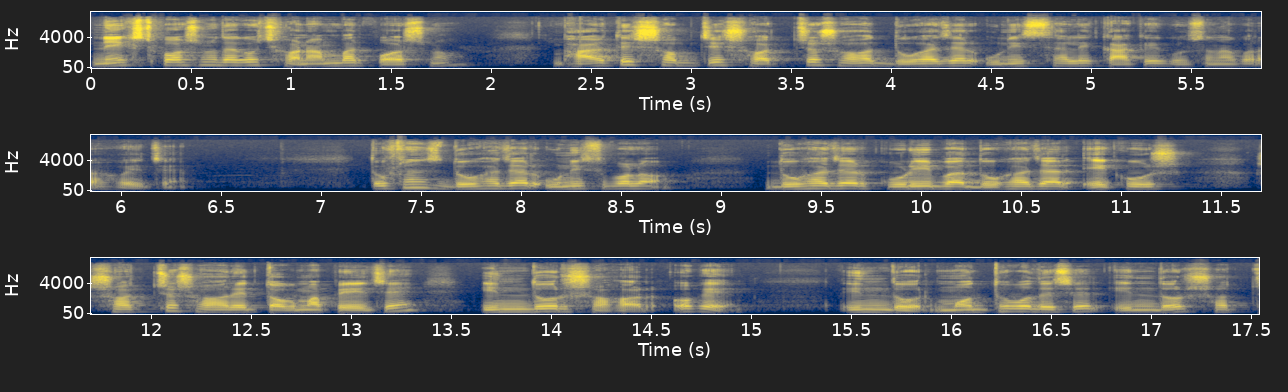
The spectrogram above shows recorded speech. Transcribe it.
নেক্সট প্রশ্ন, দেখো, ছ নম্বর প্রশ্ন। ভারতের সবচেয়ে স্বচ্ছ শহর দু হাজার উনিশ সালে কাকে ঘোষণা করা হয়েছে? তো ফ্রেন্ডস দু হাজার উনিশ বলো দু হাজার কুড়ি বা দু হাজার একুশ স্বচ্ছ শহরের তকমা পেয়েছে ইন্দোর শহর ওকে ইন্দোর, মধ্যপ্রদেশের ইন্দোর স্বচ্ছ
